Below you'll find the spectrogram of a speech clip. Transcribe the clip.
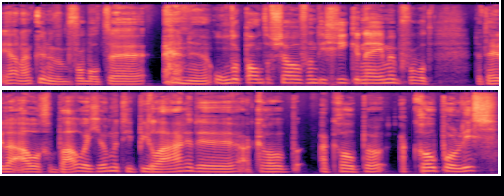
ja, dan kunnen we bijvoorbeeld een onderpand of zo van die Grieken nemen. Bijvoorbeeld dat hele oude gebouw, weet je wel, met die pilaren, de Acrop Acrop Acropolis...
